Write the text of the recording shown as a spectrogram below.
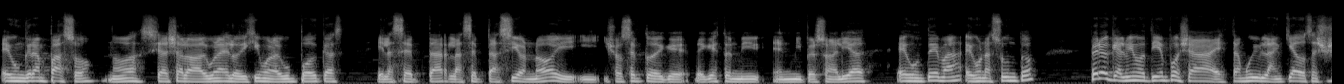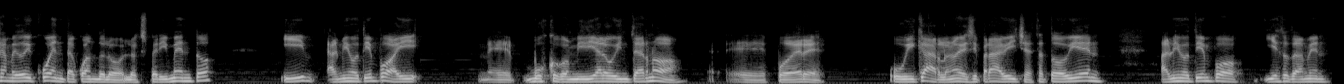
es un gran paso, ¿no? Ya, ya lo, alguna vez lo dijimos en algún podcast, el aceptar, la aceptación, ¿no? Y, y yo acepto de que, de que esto en mi, en mi personalidad es un tema, es un asunto, pero que al mismo tiempo ya está muy blanqueado, o sea, yo ya me doy cuenta cuando lo, lo experimento y al mismo tiempo ahí me busco con mi diálogo interno eh, poder eh, ubicarlo, ¿no? Y decir, pará, bicha, está todo bien, al mismo tiempo, y esto también,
